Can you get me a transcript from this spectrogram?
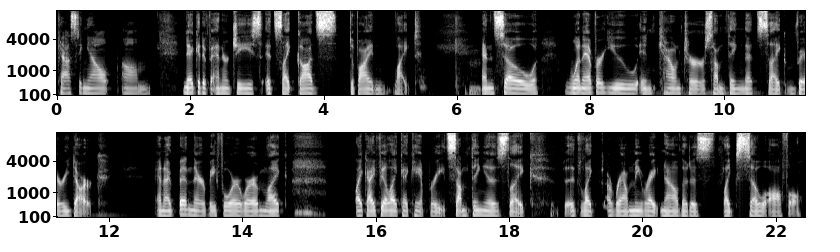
casting out um, negative energies. It's like God's divine light. Mm. And so, whenever you encounter something that's like very dark, and I've been there before where I'm like, like I feel like I can't breathe. Something is like like around me right now that is like so awful.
